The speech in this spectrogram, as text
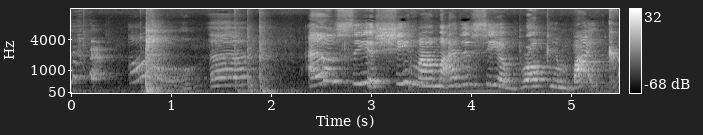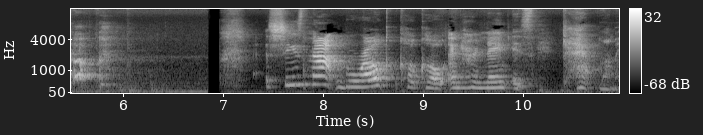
Look. Oh, uh, I don't see a she, Mama. I just see a broken bike. She's not broke, Coco, and her name is Catwoman.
